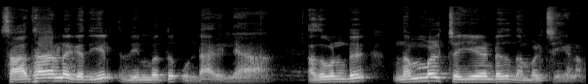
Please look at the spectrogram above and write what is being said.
സാധാരണഗതിയിൽ ദിമ്മത്ത് ഉണ്ടാവില്ല. അതുകൊണ്ട് നമ്മൾ ചെയ്യേണ്ടത് നമ്മൾ ചെയ്യണം.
